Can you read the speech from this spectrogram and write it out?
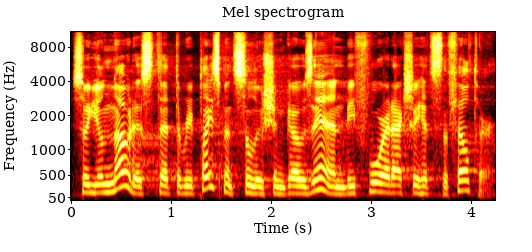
So you'll notice that the replacement solution goes in before it actually hits the filter.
